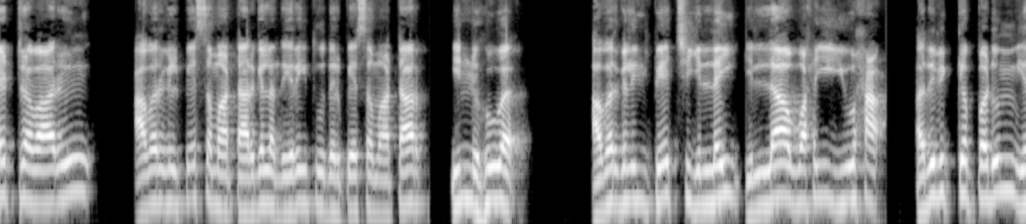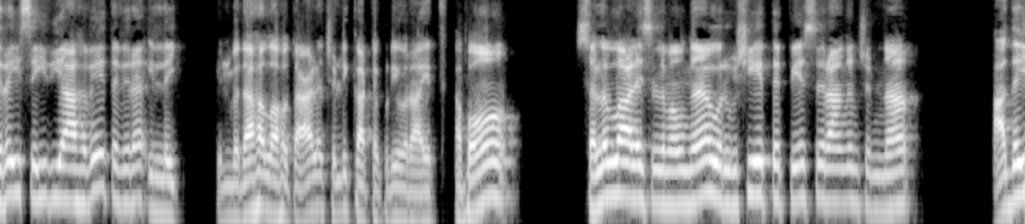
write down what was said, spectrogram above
ஏற்றவாறு அவர்கள் பேச மாட்டார்கள் அந்த இறை தூதர் பேச மாட்டார் இன் ஹுவ அவர்களின் பேச்சு இல்லை இல்லா வஹி யூஹா அறிவிக்கப்படும் இறை செய்தியாகவே தவிர இல்லை என்பதாக அல்லாஹு தால சொல்லி காட்டக்கூடிய ஒரு ஆயத். அப்போ சல்லல்லா அலிஸ்லம் அவங்க ஒரு விஷயத்தை பேசுறாங்கன்னு சொன்னா அதை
